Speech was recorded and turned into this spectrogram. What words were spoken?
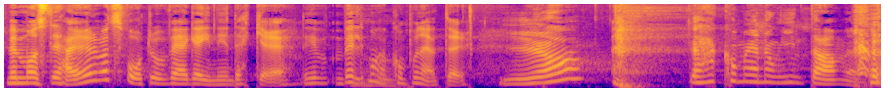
Men måste det här hade varit svårt att väga in i en deckare. Det är väldigt Mm. många komponenter. Ja, det här kommer jag nog inte använda.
